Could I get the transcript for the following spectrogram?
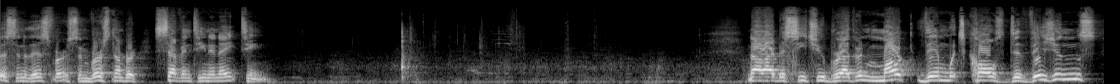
Listen to this verse in verse number 17 and 18. Now I beseech you, brethren, mark them which cause divisions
